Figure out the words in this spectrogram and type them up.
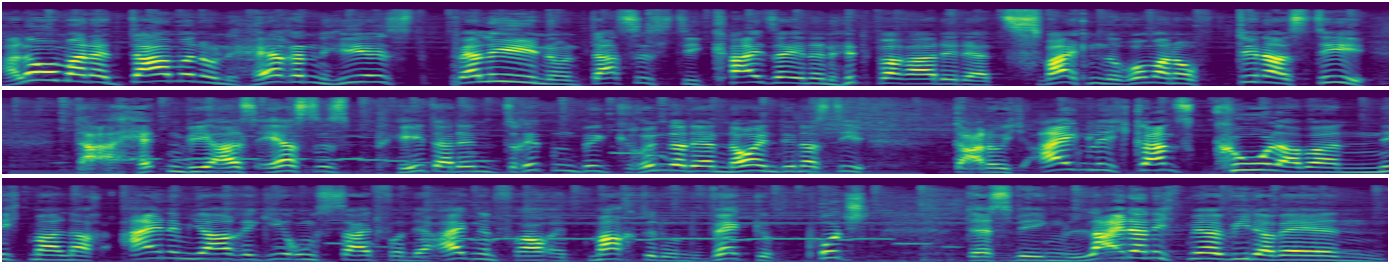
Hallo meine Damen und Herren, hier ist Berlin und das ist die Kaiserinnen-Hitparade der zweiten Romanow-Dynastie. Da hätten wir als erstes Peter den Dritten, Begründer der neuen Dynastie. Dadurch eigentlich ganz cool, aber nicht mal nach einem Jahr Regierungszeit von der eigenen Frau entmachtet und weggeputscht. Deswegen leider nicht mehr wiederwählen.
